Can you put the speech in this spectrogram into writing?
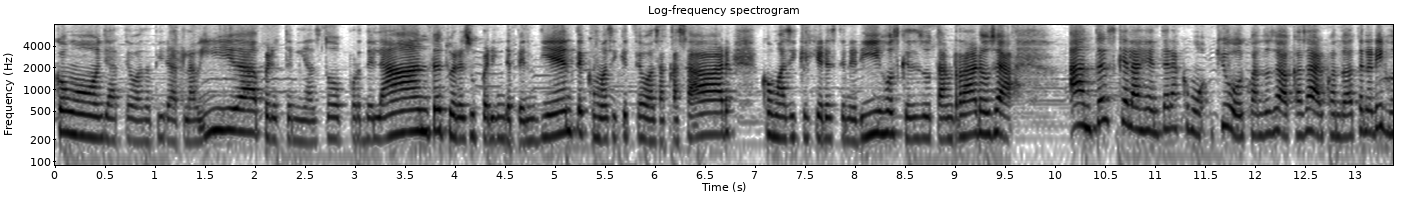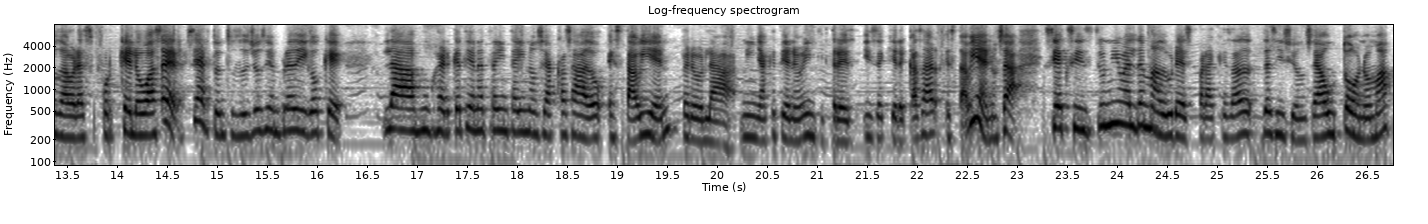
como ya te vas a tirar la vida, pero tenías todo por delante, tú eres súper independiente, ¿cómo así que te vas a casar? ¿Cómo así que quieres tener hijos? ¿Qué es eso tan raro? O sea, antes que la gente era como, ¿qué hubo? ¿Cuándo se va a casar? ¿Cuándo va a tener hijos? Ahora es, ¿por qué lo va a hacer? ¿Cierto? Entonces yo siempre digo que la mujer que tiene 30 y no se ha casado está bien, pero la niña que tiene 23 y se quiere casar está bien. O sea, si existe un nivel de madurez para que esa decisión sea autónoma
